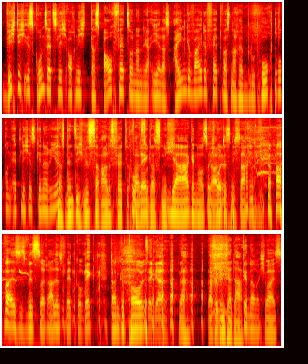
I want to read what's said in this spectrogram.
wichtig ist grundsätzlich auch nicht das Bauchfett, sondern ja eher das Eingeweidefett, was nachher Bluthochdruck und etliches generiert. Das nennt sich viszerales Fett, korrekt. falls du das nicht. Ja, genau so. Ich wollte es nicht sagen, aber es ist viszerales Fett, korrekt. Danke, Paul. Sehr gerne. Ja, dafür bin ich ja da. Genau, ich weiß.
